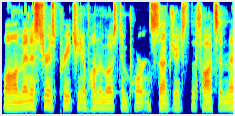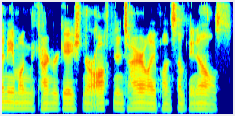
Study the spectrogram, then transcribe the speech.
While a minister is preaching upon the most important subjects, the thoughts of many among the congregation are often entirely upon something else.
